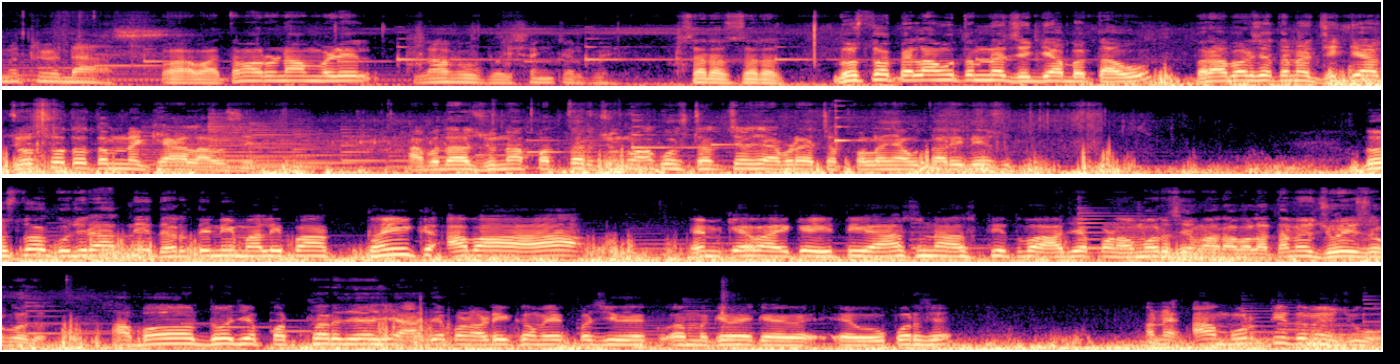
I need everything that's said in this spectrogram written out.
મથુરદાસ. વાહ વાહ. તમારું નામ વડીલ? લાભુભાઈ શંકરભાઈ. સરસ સરસ. દોસ્તો પહેલાં હું તમને જગ્યા બતાવું. બરાબર છે? તમે જગ્યા જોશો તો તમને ખ્યાલ આવશે. આ બધા જૂના પથ્થર, જૂનું આખું સ્ટ્રક્ચર છે. આપણે ચપ્પલ અહીંયા ઉતારી દઈશું. દોસ્તો, ગુજરાતની ધરતીની માલિપા કંઈક આવા એમ કહેવાય કે ઇતિહાસના અસ્તિત્વ આજે પણ અમર છે મારા વાલા. તમે જોઈ શકો છો. આ બધો જે પથ્થર જે આજે પણ અડીખમ એક પછી એક એમ કહેવાય કે ઉપર છે. અને આ મૂર્તિ તમે જુઓ.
